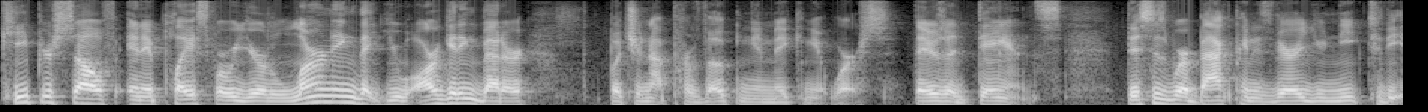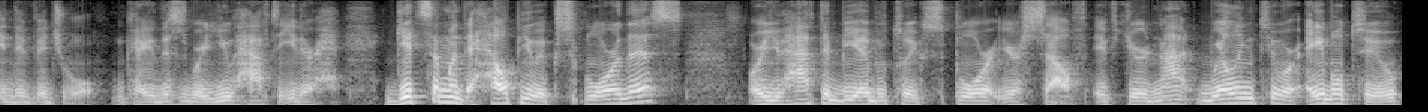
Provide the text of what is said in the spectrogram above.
keep yourself in a place where you're learning that you are getting better but you're not provoking and making it worse. There's a dance. This is where back pain is very unique to the individual. Okay, this is where you have to either get someone to help you explore this or you have to be able to explore it yourself. If you're not willing to or able to,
